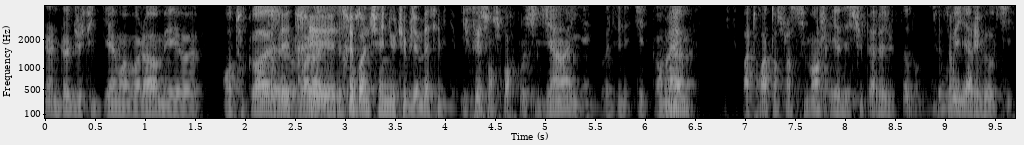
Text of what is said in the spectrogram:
un, gars du fit game voilà mais euh, en tout cas Très, euh, très, voilà, bonne chaîne YouTube, j'aime bien ses vidéos. il fait son sport quotidien il a une bonne génétique quand Ouais. même il fait pas trop attention à ce qu'il mange et il y a des super résultats donc vous ça. pouvez y arriver aussi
